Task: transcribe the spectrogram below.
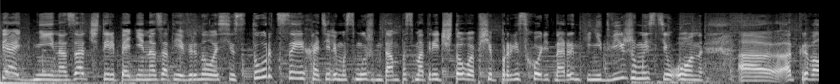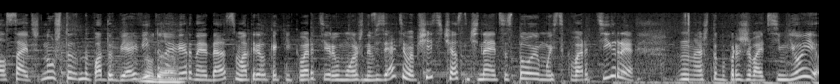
5 дней назад, 4-5 дней назад я вернулась из Турции. Хотели мы с мужем там посмотреть, что вообще происходит на рынке недвижимости. Он а, открывал сайт, ну, что-то наподобие Авито, Ну да. наверное, да, смотрел, какие квартиры можно взять. И вообще сейчас начинается стоимость квартиры, чтобы проживать с семьей.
